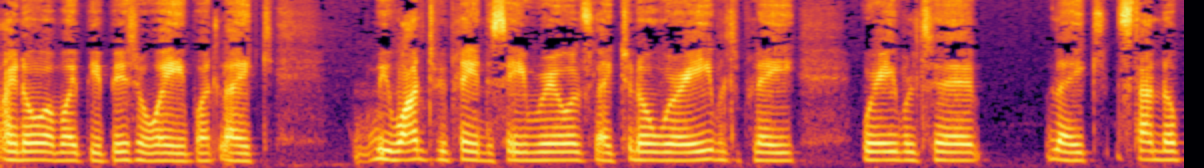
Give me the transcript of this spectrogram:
I know it might be a bit away, but like we want to be playing the same rules, like you know, we're able to play, we're able to like stand up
